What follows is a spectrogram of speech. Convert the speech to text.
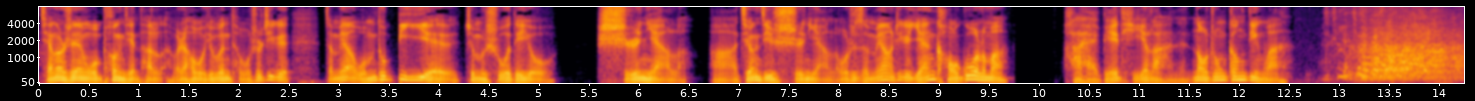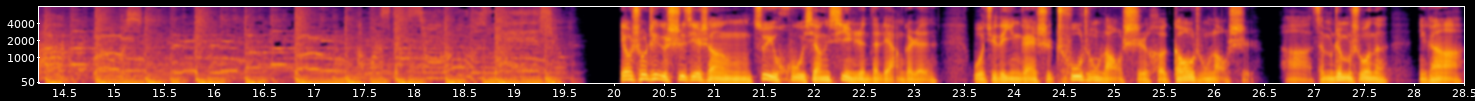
前段时间我碰见他了，然后我就问他，我说这个怎么样？我们都毕业这么说得有十年了啊，将近十年了。我说怎么样？这个研考过了吗？嗨，别提了，闹钟刚定完。要说这个世界上最互相信任的两个人，我觉得应该是初中老师和高中老师啊。怎么这么说呢？你看啊。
